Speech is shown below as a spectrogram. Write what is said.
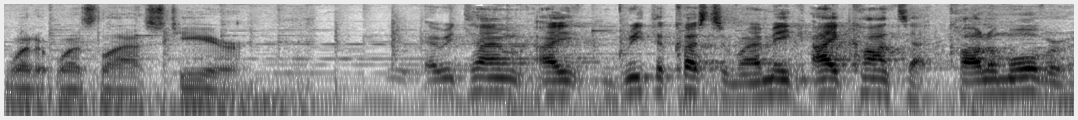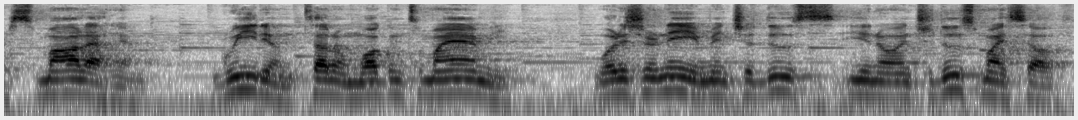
what it was last year. Every time I greet the customer, I make eye contact, call him over, smile at him, greet him, tell him, welcome to Miami. What is your name? Introduce, you know, introduce myself.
